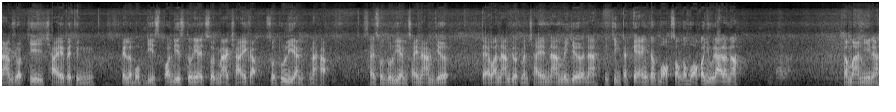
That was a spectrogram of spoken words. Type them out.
น้ำหยดที่ใช้ไปถึง เป็นระบบดิสเพราะดิสตัวนี้ส่วนมากใช้กับสวนทุเรียนนะครับ ใช้สวนทุเรียนใช้น้ำเยอะ แต่ว่าน้ำหยดมันใช้น้ำไม่เยอะนะ จริง ๆ ตะแกรงกระบอกสองกระบอกก็อยู่ได้แล้วเนาะประมาณนี้นะ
